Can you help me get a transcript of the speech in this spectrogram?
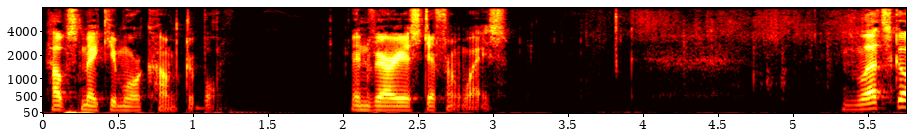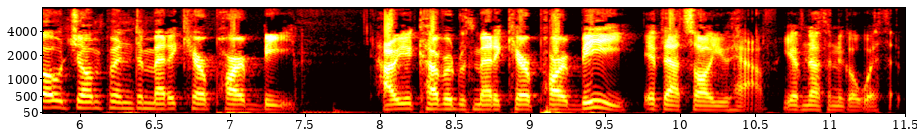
helps make you more comfortable in various different ways. Let's go jump into Medicare Part B. How are you covered with Medicare Part B if that's all you have? You have nothing to go with it.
